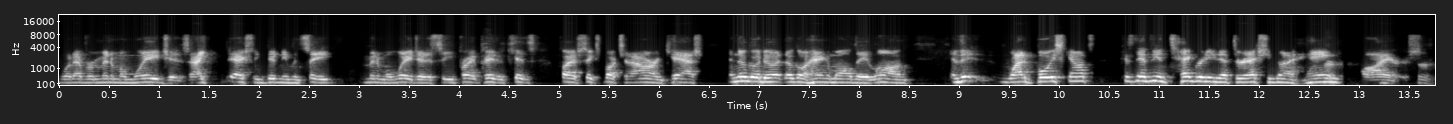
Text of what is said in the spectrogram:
whatever minimum wage is. I actually didn't even say minimum wage. I just said you probably pay the kids five, six bucks an hour in cash, and they'll go do it. They'll go hang them all day long. And they, why Boy Scouts? Because they have the integrity that they're actually going to hang sure flyers. Sure.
